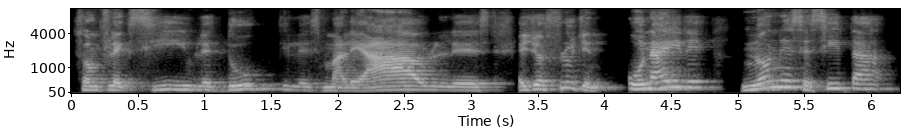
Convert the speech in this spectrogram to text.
Son flexibles, dúctiles, maleables, ellos fluyen. Un aire no necesita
